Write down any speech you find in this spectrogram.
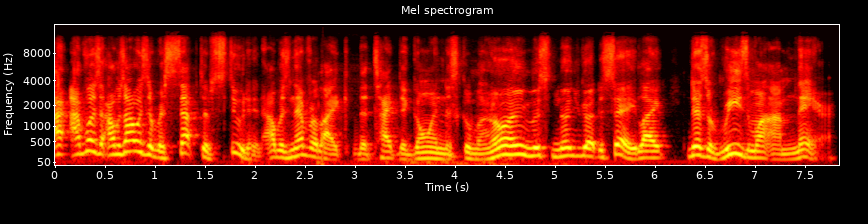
I, I, was I was always a receptive student. I was never like the type to go into school like, oh, I ain't listening to you got to say. Like, there's a reason why I'm there.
